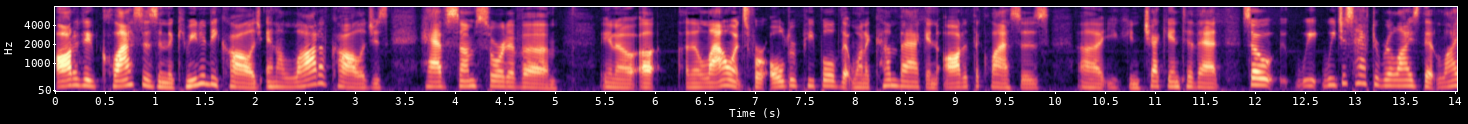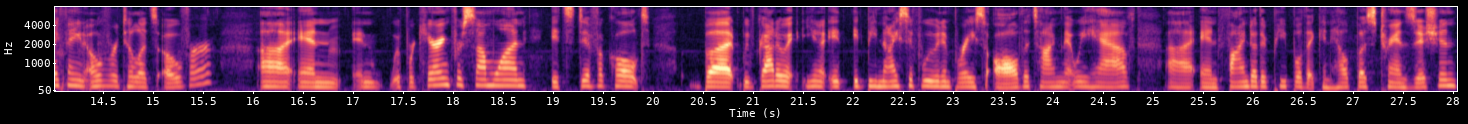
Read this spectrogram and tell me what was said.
audited classes in the community college, and a lot of colleges have some sort of a you know a, an allowance for older people that want to come back and audit the classes. Uh, you can check into that. So we, we just have to realize that life ain't over till it's over. Uh, and and if we're caring for someone, it's difficult. But we've got to, you know, it, it'd be nice if we would embrace all the time that we have uh, and find other people that can help us transition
